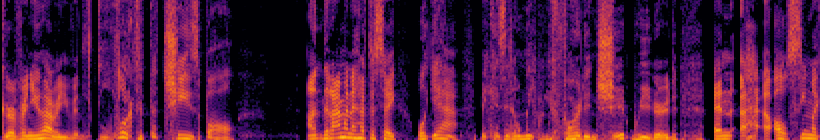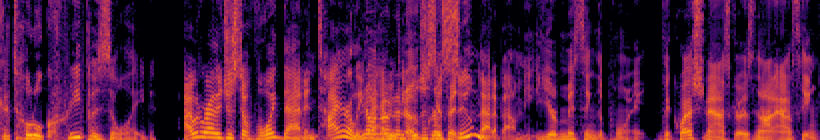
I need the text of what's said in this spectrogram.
Griffin, you haven't even looked at the cheese ball. And then I'm going to have to say, well, yeah, because it'll make me fart and shit weird. And I- I'll seem like a total creepazoid. I would rather just avoid that entirely No, by no, having no, people just Griffin. assume that about me. You're missing the point. The question asker is not asking,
